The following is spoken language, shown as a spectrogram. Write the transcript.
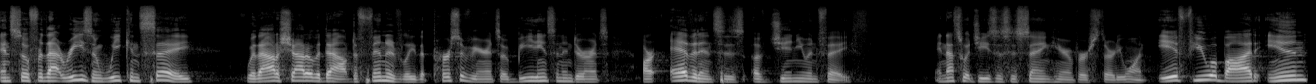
And so, for that reason, we can say, without a shadow of a doubt, definitively, that perseverance, obedience, and endurance are evidences of genuine faith. And that's what Jesus is saying here in verse 31. If you abide in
